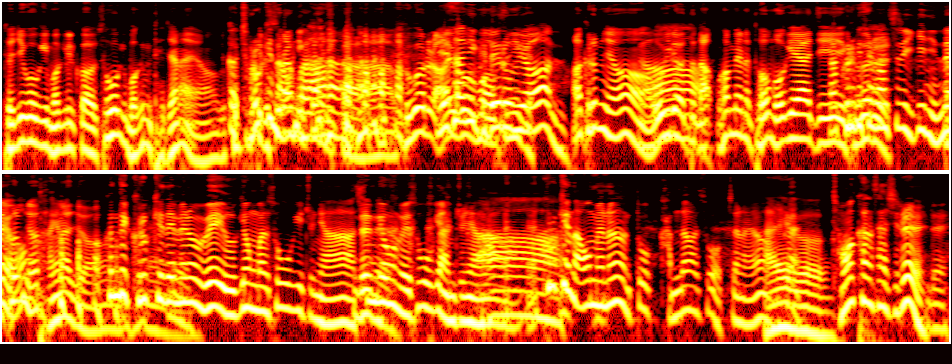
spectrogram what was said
돼지고기 먹일 거 소고기 먹이면 되잖아요. 그러니까 저렇게 나오니까 그거를 예산이 뭐 그대로면 아 그럼요. 아. 오히려 또 나, 하면은 더 먹여야지. 아, 그렇게 그거를, 생각할 수도 있긴 있네요. 아, 그럼요, 당연하죠. 근데 그렇게 네. 되면은 왜 의경만 소고기 주냐, 순경은 왜 소고기 안 주냐. 아. 그렇게 나오면은 또 감당할 수가 없잖아요. 그러니까 정확한 사실을 네.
